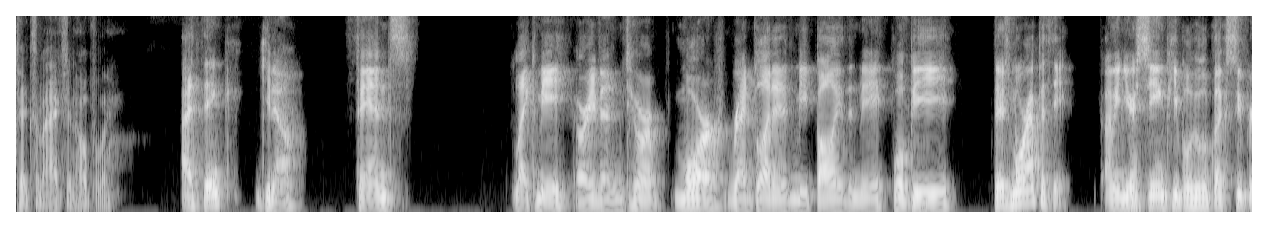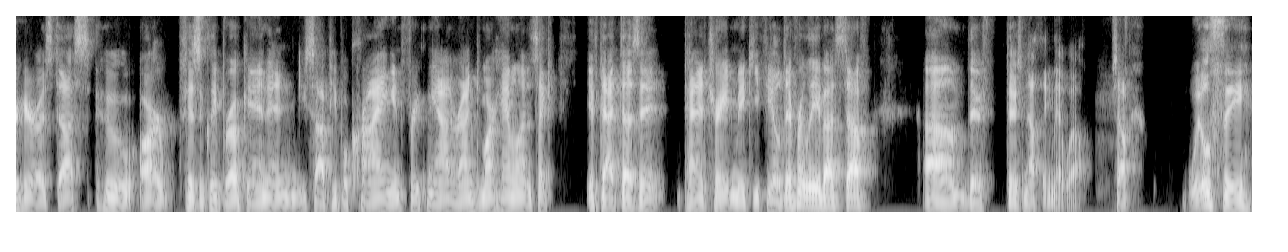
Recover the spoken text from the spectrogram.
take some action, hopefully. I think, you know, fans like me, or even who are more red blooded and meatbally than me, will be, there's more empathy I mean, you're seeing people who look like superheroes to us who are physically broken, and you saw people crying and freaking out around Damar Hamlin. It's like if that doesn't penetrate and make you feel differently about stuff, um, there's there's nothing that will. So we'll see.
